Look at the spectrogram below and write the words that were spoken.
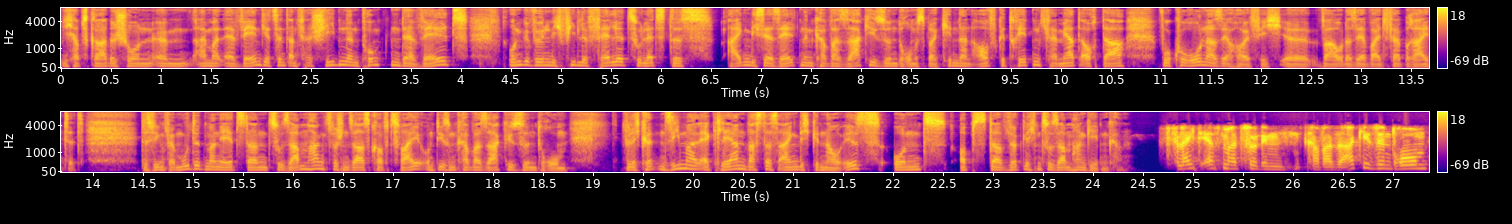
Ich habe es gerade schon ähm, einmal erwähnt. Jetzt sind an verschiedenen Punkten der Welt ungewöhnlich viele Fälle, zuletzt des eigentlich sehr seltenen Kawasaki-Syndroms bei Kindern aufgetreten, vermehrt auch da, wo Corona sehr häufig äh, war oder sehr weit verbreitet. Deswegen vermutet man ja jetzt dann Zusammenhang zwischen SARS-CoV-2 und diesem Kawasaki-Syndrom. Vielleicht könnten Sie mal erklären, was das eigentlich genau ist und ob es da wirklich einen Zusammenhang geben kann. Vielleicht erstmal zu dem Kawasaki-Syndrom.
